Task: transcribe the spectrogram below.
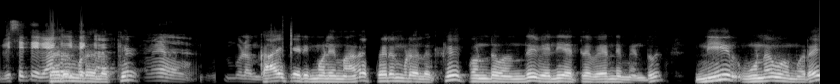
விஷயத்தை வேக வைத்த கா- பெருங்குடலுக்கு அஹ், மூலம் காய்கறி மூலியமாக பெருங்குடலுக்கு கொண்டு வந்து வெளியேற்ற வேண்டும் என்று நீர் உணவு முறை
